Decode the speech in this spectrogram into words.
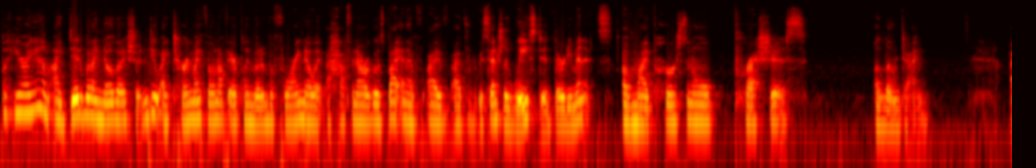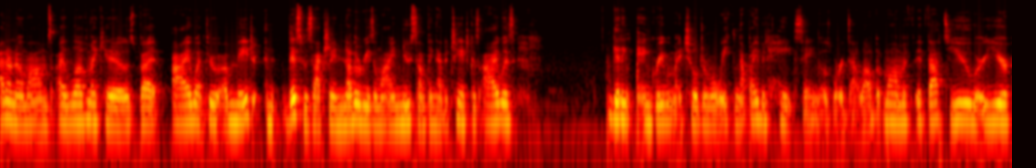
But here I am. I did what I know that I shouldn't do. I turned my phone off airplane mode, and before I know it, a half an hour goes by, and I've, I've, I've essentially wasted 30 minutes of my personal, precious alone time. I don't know, moms. I love my kiddos, but I went through a major, and this was actually another reason why I knew something had to change because I was getting angry when my children were waking up. I even hate saying those words out loud. But mom, if, if that's you or you're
